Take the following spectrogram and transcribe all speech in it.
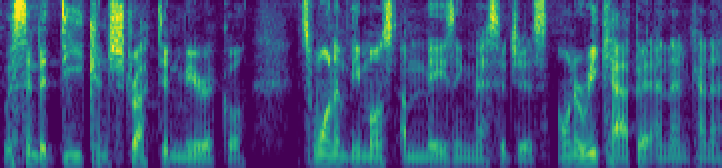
listen to Deconstructed Miracle. It's one of the most amazing messages. I want to recap it and then kind of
